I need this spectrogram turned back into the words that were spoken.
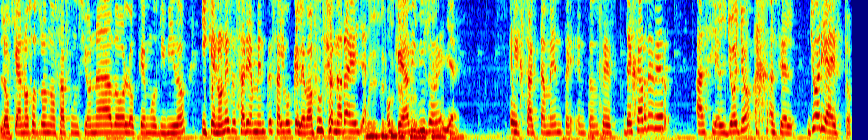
lo que a nosotros nos ha funcionado, lo que hemos vivido y que no necesariamente es algo que le va a funcionar a ella o que ha vivido ella. Exactamente. Entonces, dejar de ver hacia el yo-yo, hacia el yo haría esto,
